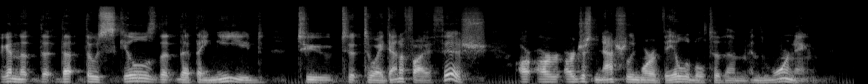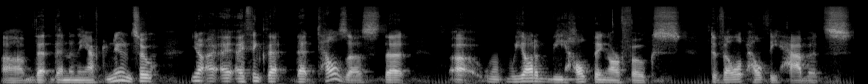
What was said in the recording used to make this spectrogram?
again, the, the, the, those skills that, that they need to, to, to identify a phish are, are, are just naturally more available to them in the morning uh, that, than in the afternoon. So you know, I, I think that that tells us that uh, we ought to be helping our folks develop healthy habits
